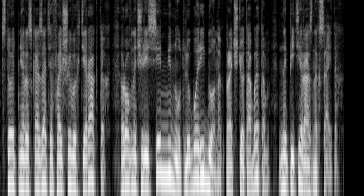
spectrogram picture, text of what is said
Стоит мне рассказать о фальшивых терактах, ровно через семь минут любой ребенок прочтет об этом на пяти разных сайтах.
